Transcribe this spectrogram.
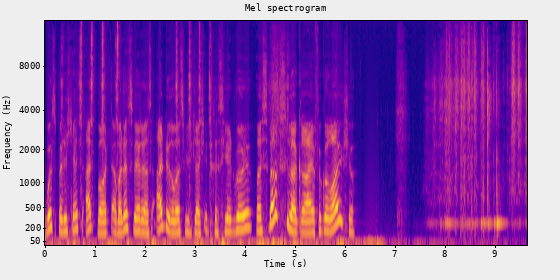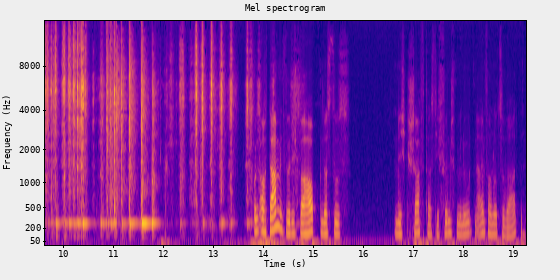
Du musst mir nicht jetzt antworten, aber das wäre das andere, was mich gleich interessieren würde. Was machst du da gerade für Geräusche? Und auch damit würde ich behaupten, dass du es nicht geschafft hast, die fünf Minuten einfach nur zu warten.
